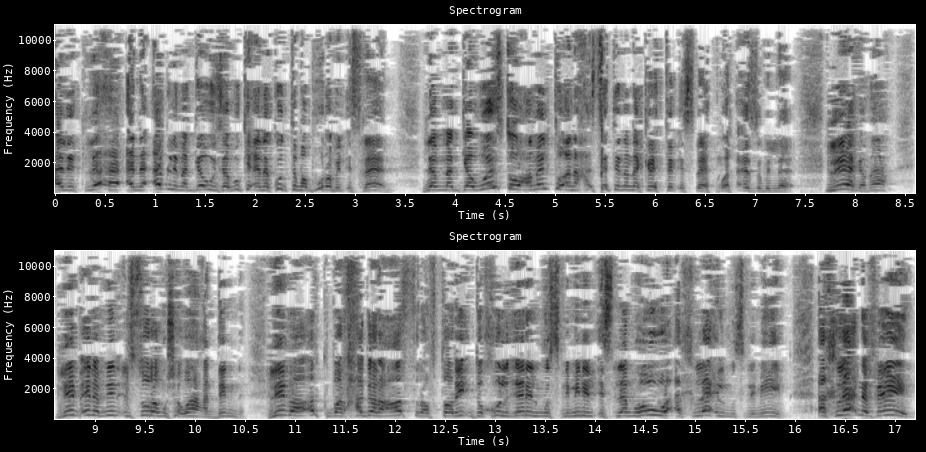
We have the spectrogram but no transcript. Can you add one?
قالت لها أنا قبل ما أتجوز أبوكي أنا كنت مبهورة بالإسلام. لما اتجوزته وعملته أنا حسيت إن أنا كرهت الإسلام والعياذ بالله. ليه يا جماعة؟ ليه بقينا بننقل صورة مشوهة عن ديننا ليه بقى أكبر حجر عثره في طريق دخول غير المسلمين الإسلام هو أخلاق المسلمين؟ أخلاقنا فين؟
